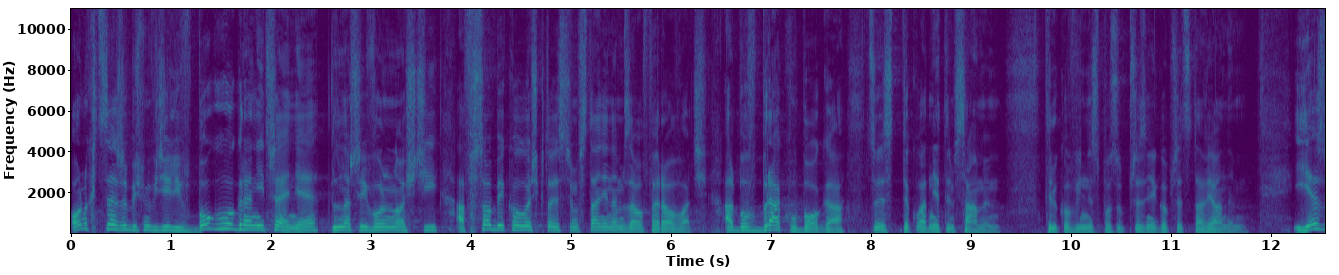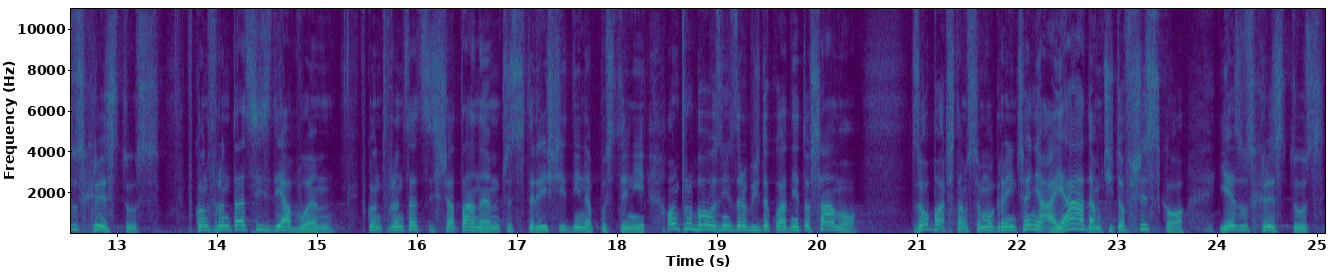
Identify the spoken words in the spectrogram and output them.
On chce, żebyśmy widzieli w Bogu ograniczenie dla naszej wolności, a w sobie kogoś, kto jest w stanie nam zaoferować. Albo w braku Boga, co jest dokładnie tym samym, tylko w inny sposób przez Niego przedstawianym. I Jezus Chrystus w konfrontacji z diabłem, w konfrontacji z szatanem przez 40 dni na pustyni, On próbował z nim zrobić dokładnie to samo. Zobacz, tam są ograniczenia, a ja dam ci to wszystko. Jezus Chrystus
